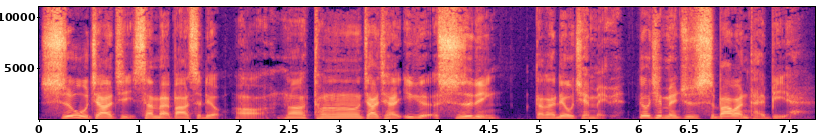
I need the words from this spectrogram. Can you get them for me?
食物加给三百八十六哦，那通通加起来一个实领大概六千美元，六千美元就是十八万台币哎，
